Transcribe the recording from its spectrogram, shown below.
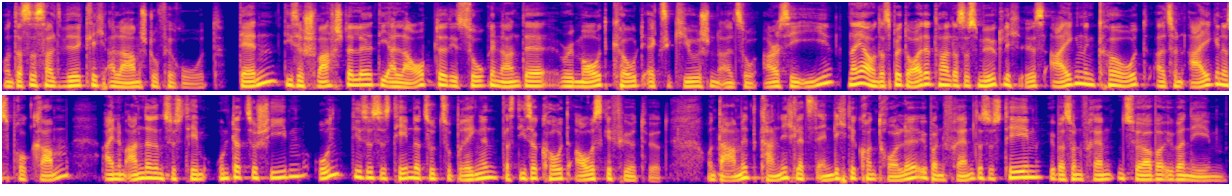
Und das ist halt wirklich Alarmstufe Rot. Denn diese Schwachstelle, die erlaubte die sogenannte Remote Code Execution, also RCE. Naja, und das bedeutet halt, dass es möglich ist, eigenen Code, also ein eigenes Programm, einem anderen System unterzuschieben und dieses System dazu zu bringen, dass dieser Code ausgeführt wird. Und damit kann ich letztendlich die Kontrolle über ein fremdes System, über so einen fremden Server übernehmen.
